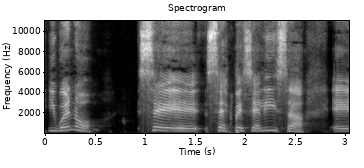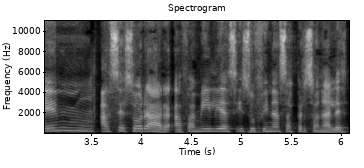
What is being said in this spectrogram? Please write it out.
y bueno, se, se especializa en asesorar a familias y sus finanzas personales.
